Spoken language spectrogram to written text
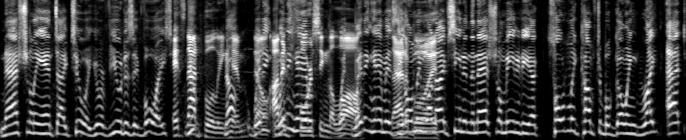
nationally anti-Tua. You're viewed as a voice. It's not bullying him. No, I'm enforcing the law. Wittyngham is the only boy. one I've seen in the national media totally comfortable going right at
